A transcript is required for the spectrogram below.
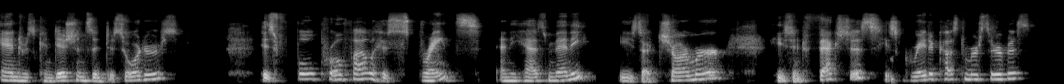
Andrew's conditions and disorders, his full profile, his strengths, and he has many. He's a charmer, he's infectious, he's great at customer service.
